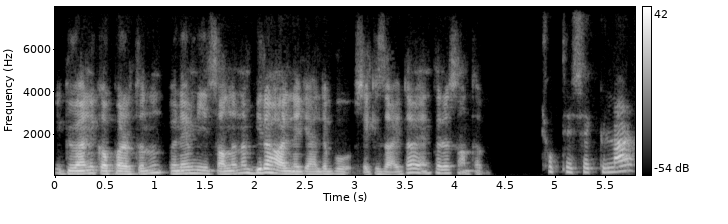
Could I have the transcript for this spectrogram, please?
güvenlik aparatının önemli insanlarından biri haline geldi bu 8 ayda. Enteresan tabii. Çok teşekkürler.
